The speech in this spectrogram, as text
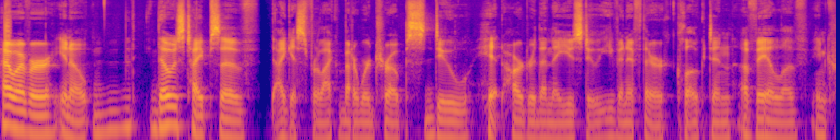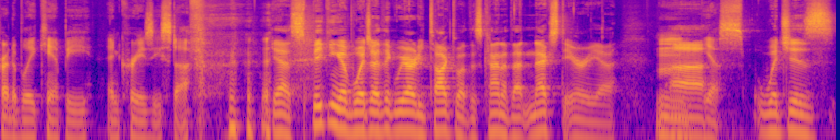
However, you know, th- those types of, I guess for lack of a better word, tropes do hit harder than they used to, even if they're cloaked in a veil of incredibly campy and crazy stuff. yeah, speaking of which, I think we already talked about this kind of that next area. Mm, uh, yes. Which is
